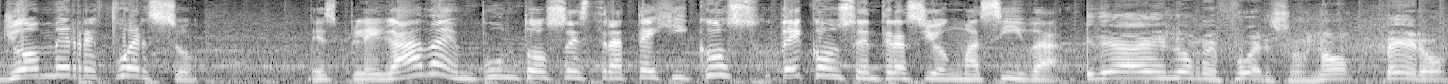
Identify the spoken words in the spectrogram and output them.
Yo me refuerzo desplegada en puntos estratégicos de concentración masiva. La idea es los refuerzos, ¿no? Pero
